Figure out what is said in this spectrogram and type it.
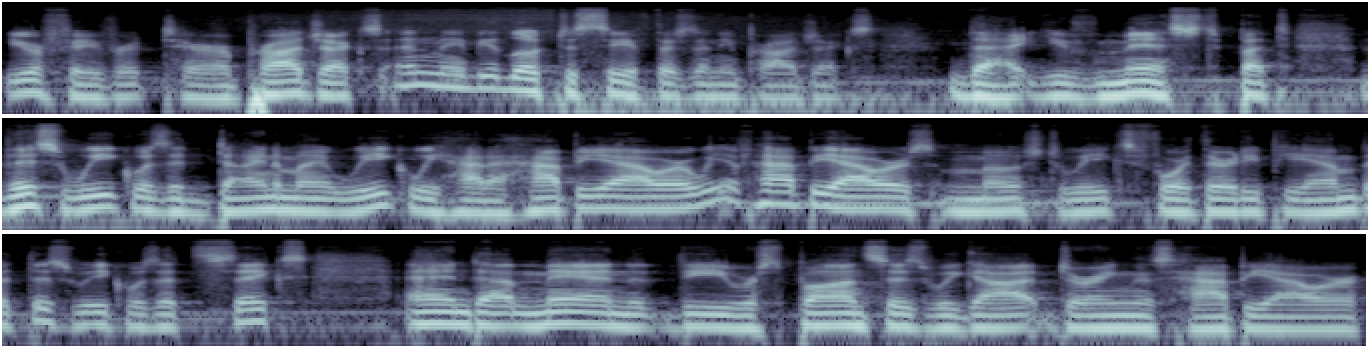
your favorite Terra projects, and maybe look to see if there's any projects that you've missed. But this week was a dynamite week. We had a happy hour. We have happy hours most weeks, 4:30 p.m., but this week was at six. And uh, man, the responses we got during this happy hour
